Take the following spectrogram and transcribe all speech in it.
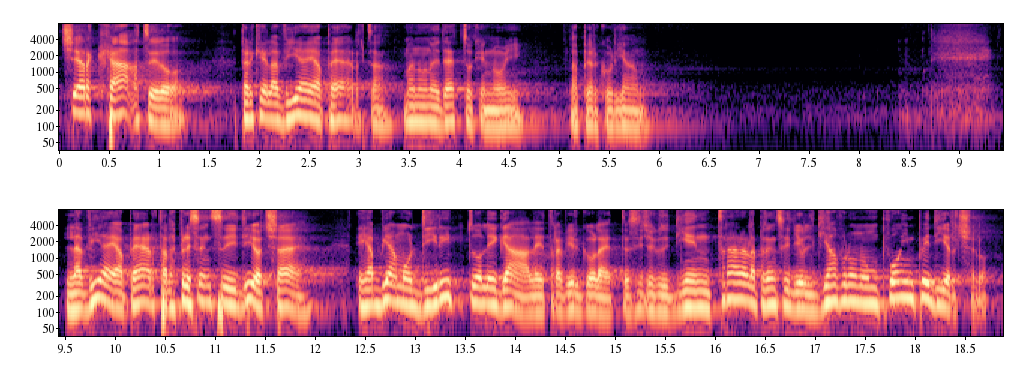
cercatelo, perché la via è aperta, ma non è detto che noi la percorriamo. La via è aperta, la presenza di Dio c'è e abbiamo diritto legale, tra virgolette, si dice così, di entrare alla presenza di Dio. Il diavolo non può impedircelo.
